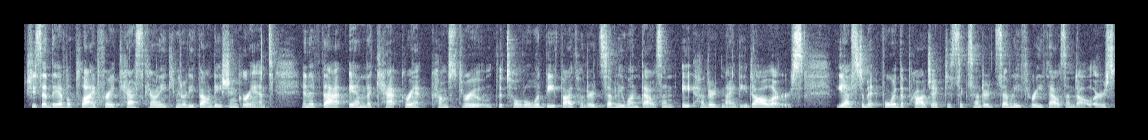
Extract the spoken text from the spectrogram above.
She said they have applied for a Cass County Community Foundation grant, and if that and the CAT grant comes through, the total would be $571,890. The estimate for the project is $673,000,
